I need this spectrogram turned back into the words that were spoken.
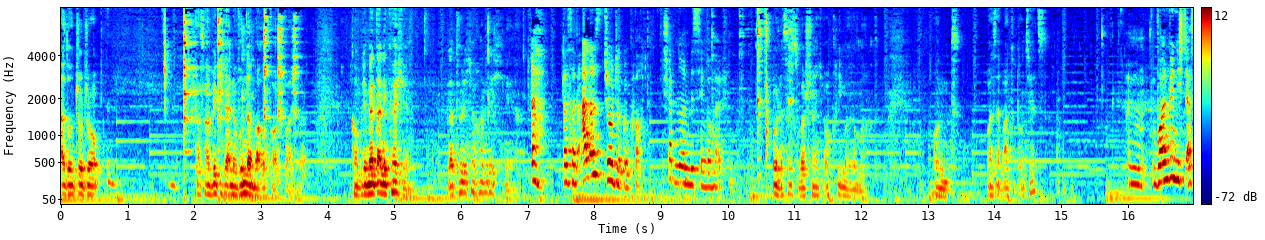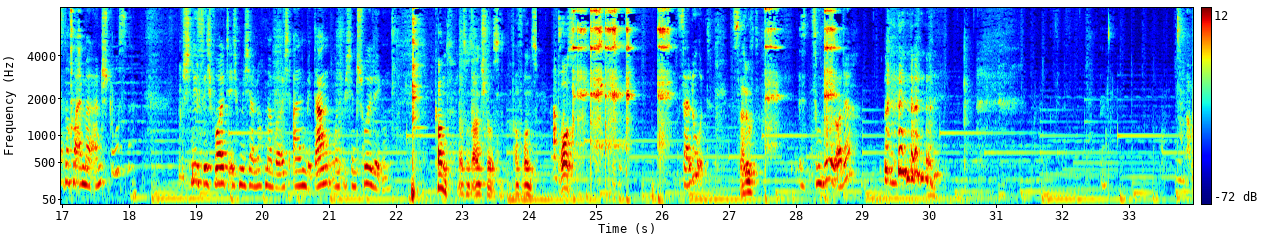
Also Jojo, das war wirklich eine wunderbare Vorspeise. Kompliment an die Köchin. Natürlich auch an dich, Lena. Ah, das hat alles Jojo gekocht. Ich habe nur ein bisschen geholfen. Oh, das hast du wahrscheinlich auch prima gemacht. Und was erwartet uns jetzt? Ähm, wollen wir nicht erst noch mal einmal anstoßen? Schließlich wollte ich mich ja noch mal bei euch allen bedanken und mich entschuldigen. Kommt, lass uns anstoßen. Auf uns. Prost! Salut! Salut. Zum Wohl, oder?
